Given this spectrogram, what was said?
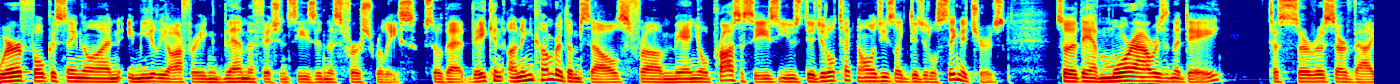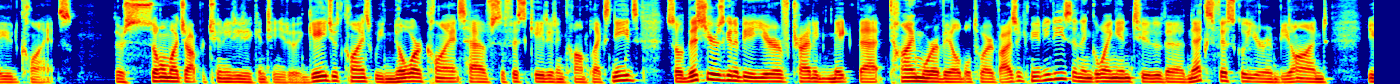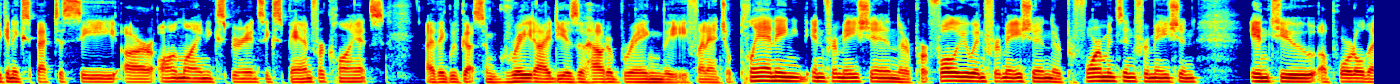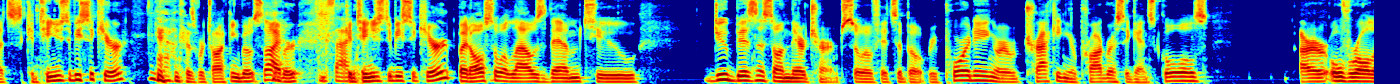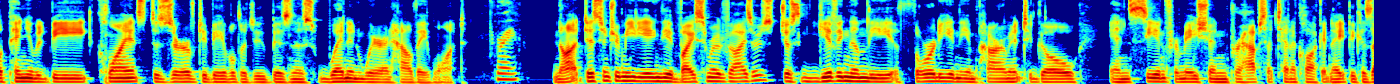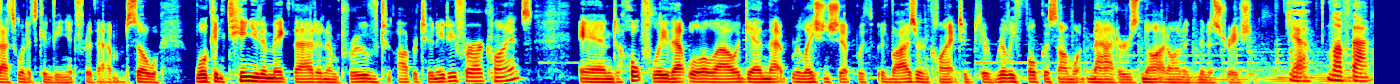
we're focusing on immediately offering them efficiencies in this first release so that they can unencumber themselves from manual processes, use digital technologies like digital signatures so that they have more hours in the day to service our valued clients. There's so much opportunity to continue to engage with clients. We know our clients have sophisticated and complex needs. So this year is going to be a year of trying to make that time more available to our advisor communities. And then going into the next fiscal year and beyond, you can expect to see our online experience expand for clients. I think we've got some great ideas of how to bring the financial planning information, their portfolio information, their performance information into a portal that continues to be secure yeah. because we're talking about cyber, exactly. continues to be secure, but also allows them to do business on their terms. So if it's about reporting or tracking your progress against goals, our overall opinion would be clients deserve to be able to do business when and where and how they want. Right. Not disintermediating the advice from advisors, just giving them the authority and the empowerment to go and see information perhaps at 10 o'clock at night because that's when it's convenient for them. So we'll continue to make that an improved opportunity for our clients. And hopefully that will allow, again, that relationship with advisor and client to, to really focus on what matters, not on administration. Yeah, love that.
